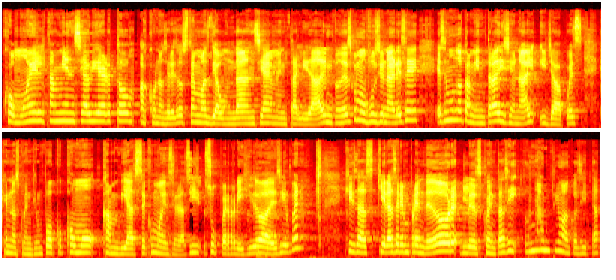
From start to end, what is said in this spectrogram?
como él también se ha abierto a conocer esos temas de abundancia, de mentalidad, entonces como fusionar ese, ese mundo también tradicional y ya pues que nos cuente un poco cómo cambiaste como de ser así súper rígido a decir, bueno, quizás quiera ser emprendedor, les cuento así una última cosita,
